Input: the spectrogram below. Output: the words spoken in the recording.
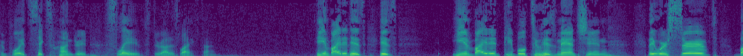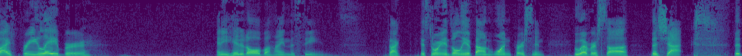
employed 600 slaves throughout his lifetime. He invited his, his, he invited people to his mansion. They were served by free labor, and he hid it all behind the scenes. In fact, historians only have found one person who ever saw the shacks that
